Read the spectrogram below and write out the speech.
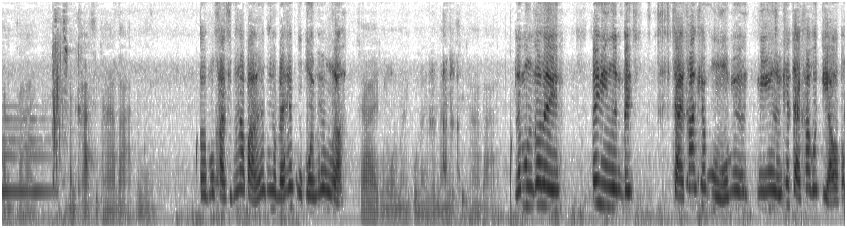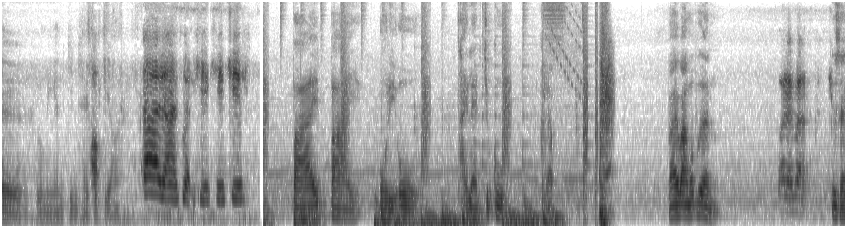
ตังค์จ่าย มันขาดสิบห้าบาทนะมึง เออมึงขาดสิบห้าบาทให้กูทำอะไรให้กูโอนให้มึงเหรอ ใช่ มึงโอนมาให้กูหน่อยได้ไหมสิบห้าบาท แล้วมึงก็เลยไม่มีเงินไป จ่ายค่าแคบหมูมีมีเงินแค่จ่ายค่าก๋วยเตี๋ยวเออกูมีเงินกินแค่ก๋วยเตี๋ยวอะได้ได้เพื่อนเคเคเคปลายปลายโอริโอไทยแลนด์จุกุครับปลายวางมาเพื่อนว่าอะไรบ้างอยู่ใส่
